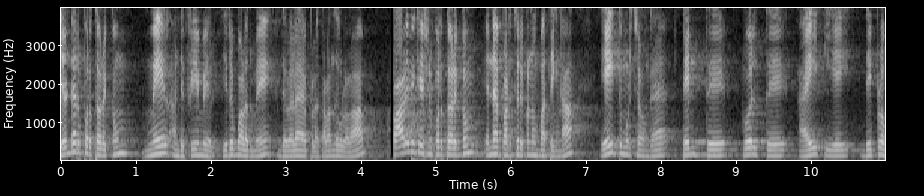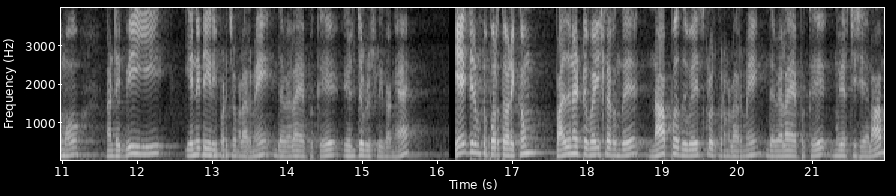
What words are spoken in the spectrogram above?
ஜெண்டர் பொறுத்த வரைக்கும் மேல் அண்டு ஃபீமேல் இருபாலருமே இந்த வேலைவாய்ப்பில் கலந்து கொள்ளலாம். குவாலிஃபிகேஷன் பொறுத்த வரைக்கும் என்ன படிச்சிருக்கணும் பார்த்தீங்கன்னா எயித்து முடித்தவங்க tenth twelfth ITI diploma and BE என்ன டிகிரி படித்தவங்க எல்லாருமே இந்த வேலைவாய்ப்புக்கு எலிஜிபிள் சொல்லியிருக்காங்க. ஏஜ் லிமிட் பொறுத்த வரைக்கும் பதினெட்டு வயசுலேருந்து நாற்பது வயசுக்குள்ள இருக்கிறவங்க எல்லாருமே இந்த வேலைவாய்ப்புக்கு முயற்சி செய்யலாம்.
